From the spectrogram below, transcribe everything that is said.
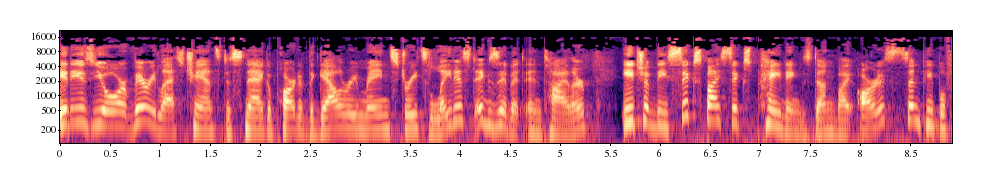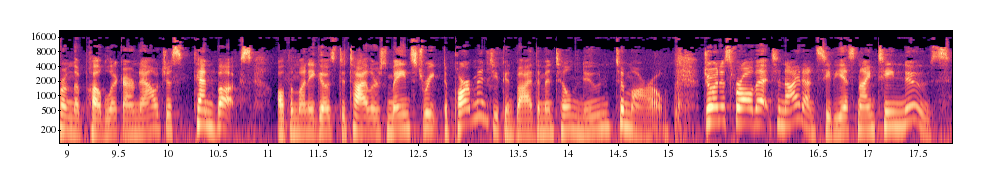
It is your very last chance to snag a part of the Gallery Main Street's latest exhibit in Tyler. Each of these 6 by 6 paintings done by artists and people from the public are now just 10 bucks. All the money goes to Tyler's Main Street department. You can buy them until noon tomorrow. Join us for all that tonight on CBS 19 News.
